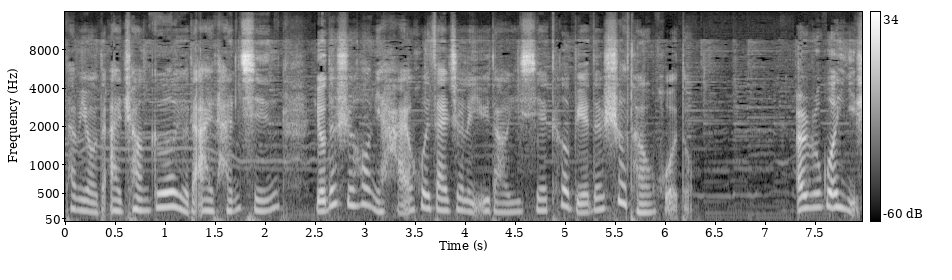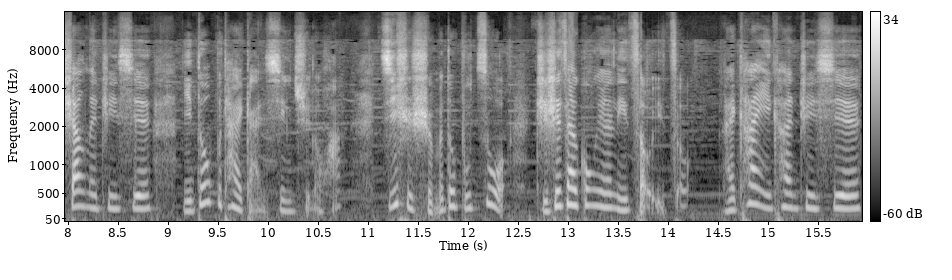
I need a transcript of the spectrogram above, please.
他们有的爱唱歌，有的爱弹琴，有的时候你还会在这里遇到一些特别的社团活动。而如果以上的这些你都不太感兴趣的话，即使什么都不做，只是在公园里走一走。来看一看这些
